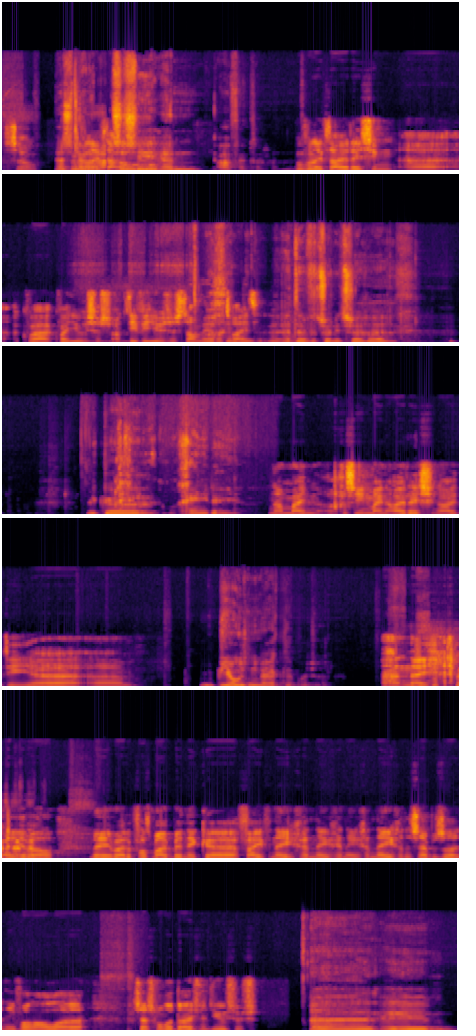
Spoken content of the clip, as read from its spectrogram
Zo. Dat is ja. ACC en A-Factor. Hoeveel heeft iRacing qua, qua users, actieve users dan wereldwijd? Ik durf het zo niet te zeggen. Ik, geen, geen idee. Nou, mijn, gezien mijn iRacing ID. Um... PO is niet meer active. nee, jawel. Nee, maar volgens mij ben ik uh, 59999. Dus hebben ze in ieder geval al uh, 600.000 users. Uh, in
